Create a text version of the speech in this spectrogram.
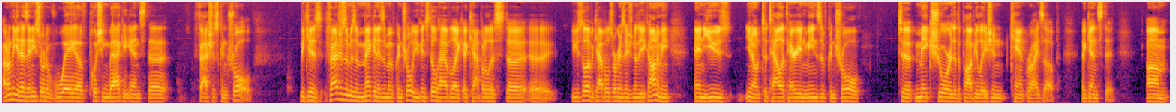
I don't think it has any sort of way of pushing back against the fascist control because fascism is a mechanism of control. You can still have like a capitalist, uh, uh, you can still have a capitalist organization of the economy and use you know totalitarian means of control to make sure that the population can't rise up against it. Um,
